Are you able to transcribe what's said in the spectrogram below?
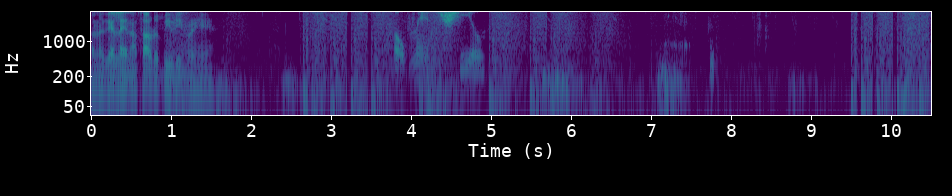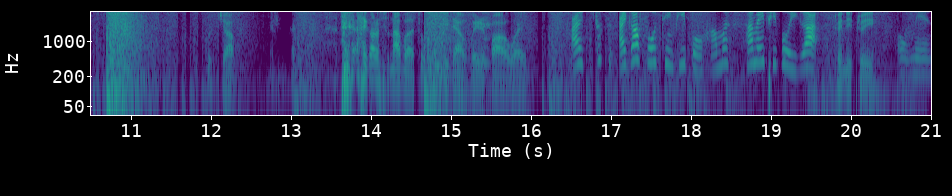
I'm gonna get land on top of the building right here. Oh man, shield. Good job. I got a sniper. I took somebody down very far away. I took. I got 14 people. How much? How many people you got? 23. Oh man.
